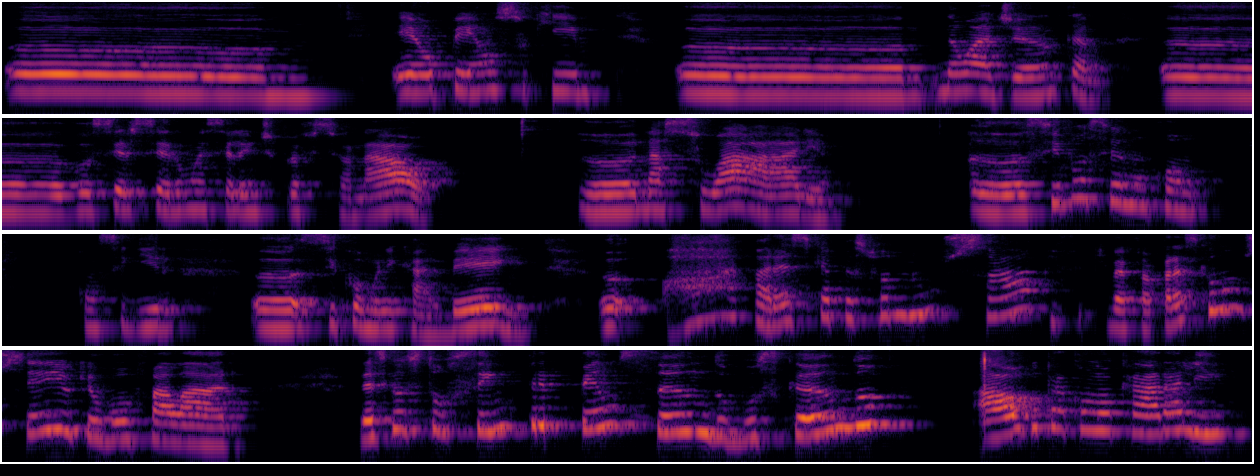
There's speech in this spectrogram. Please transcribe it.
uh, eu penso que uh, não adianta uh, você ser um excelente profissional na sua área. se você não con conseguir uh, se comunicar bem, uh, ah, parece que a pessoa não sabe o que vai falar, parece que eu não sei o que eu vou falar, parece que eu estou sempre pensando, buscando algo para colocar ali.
